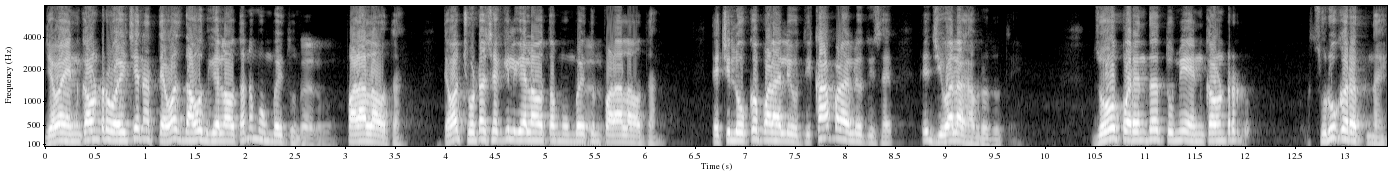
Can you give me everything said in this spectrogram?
जेव्हा एन्काउंटर व्हायचे ना तेव्हाच दाऊद गेला होता ना मुंबईतून. पळाला होता. तेव्हा छोटा शकील गेला होता मुंबईतून. पळाला होता. त्याची लोक पळाली होती. का पळाली होती साहेब? ते जीवाला घाबरत होते. जोपर्यंत तुम्ही एन्काउंटर सुरू करत नाही.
